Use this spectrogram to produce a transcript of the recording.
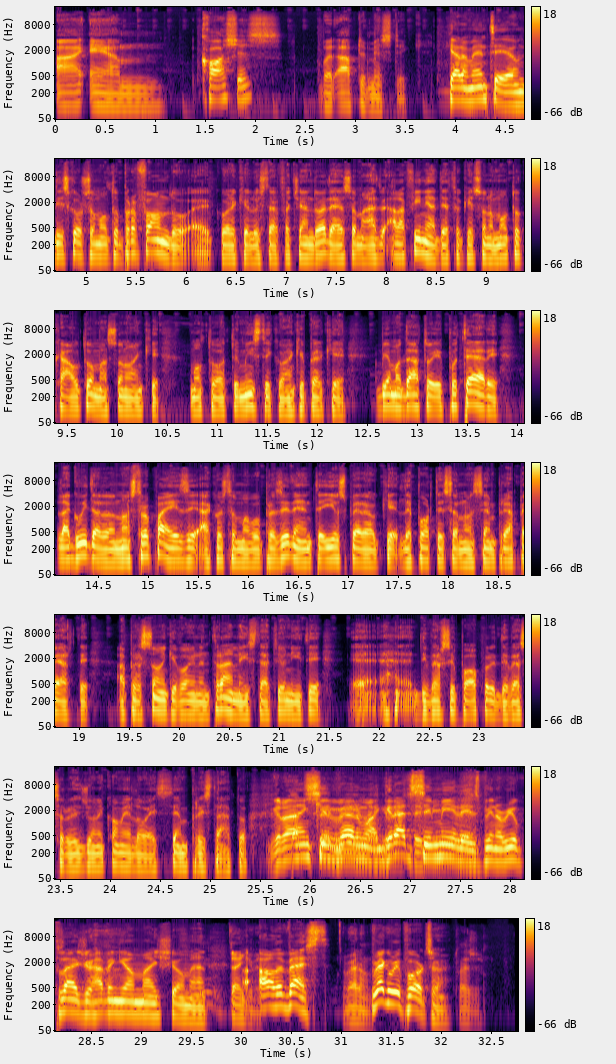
I am cautious but optimistic. Chiaramente è un discorso molto profondo, eh, quello che lui sta facendo adesso, ma alla fine ha detto che sono molto cauto, ma sono anche molto ottimistico, anche perché abbiamo dato i poteri, la guida del nostro paese a questo nuovo presidente. Io spero che le porte saranno sempre aperte a persone che vogliono entrare negli Stati Uniti, eh, diversi popoli, diverse religioni, come lo è sempre stato. Grazie Thank you very mille, much. grazie Grazie mille. mille. It's been a real pleasure having you on my show, man. Thank you. All the best. Right. Gregory Porter. Pleasure.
